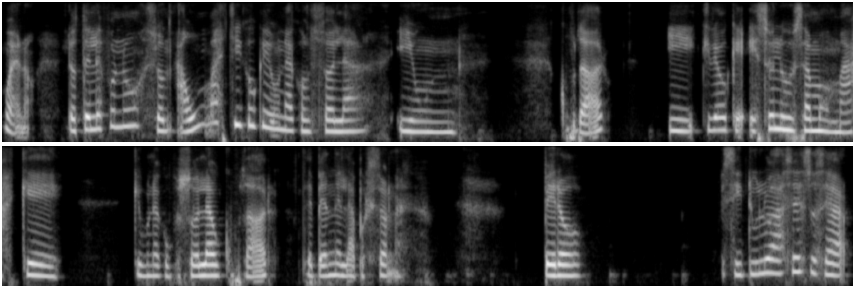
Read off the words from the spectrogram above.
Bueno, los teléfonos son aún más chicos que una consola y un computador y creo que eso lo usamos más que, que una consola o un computador, depende de la persona. Pero si tú lo haces, o sea,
